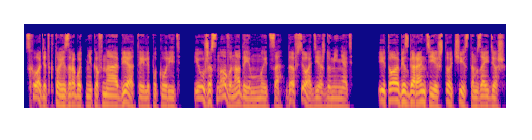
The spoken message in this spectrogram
Сходит кто из работников на обед или покурить, и уже снова надо им мыться, да всю одежду менять. И то без гарантии, что чистым зайдешь.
